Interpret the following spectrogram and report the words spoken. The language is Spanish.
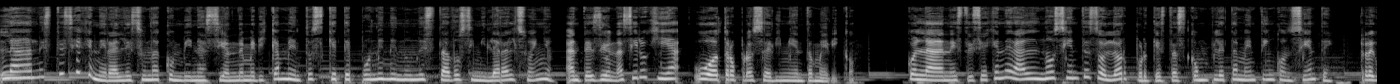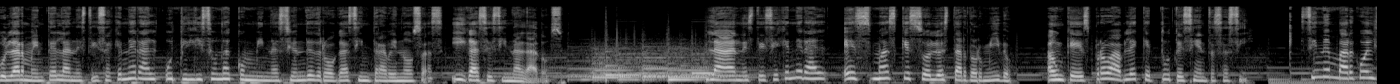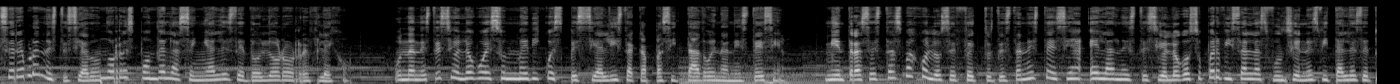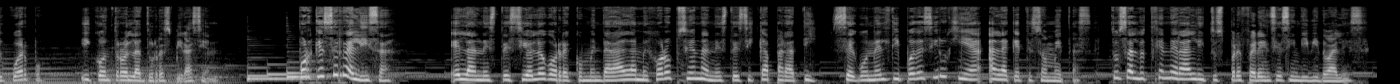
La anestesia general es una combinación de medicamentos que te ponen en un estado similar al sueño antes de una cirugía u otro procedimiento médico. Con la anestesia general no sientes dolor porque estás completamente inconsciente. Regularmente la anestesia general utiliza una combinación de drogas intravenosas y gases inhalados. La anestesia general es más que solo estar dormido, aunque es probable que tú te sientas así. Sin embargo, el cerebro anestesiado no responde a las señales de dolor o reflejo. Un anestesiólogo es un médico especialista capacitado en anestesia. Mientras estás bajo los efectos de esta anestesia, el anestesiólogo supervisa las funciones vitales de tu cuerpo y controla tu respiración. ¿Por qué se realiza? El anestesiólogo recomendará la mejor opción anestésica para ti, según el tipo de cirugía a la que te sometas, tu salud general y tus preferencias individuales.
